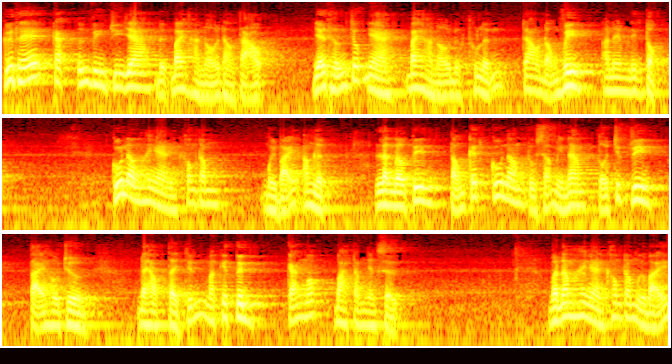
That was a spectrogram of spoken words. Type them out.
cứ thế các ứng viên chuyên gia được bay Hà Nội đào tạo giải thưởng chốt nhà bay Hà Nội được thủ lĩnh trao động viên anh em liên tục cuối năm 2017 âm lịch lần đầu tiên tổng kết cuối năm trụ sở miền Nam tổ chức riêng tại hội trường Đại học Tài chính Marketing cán mốc 300 nhân sự. Và năm 2017,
